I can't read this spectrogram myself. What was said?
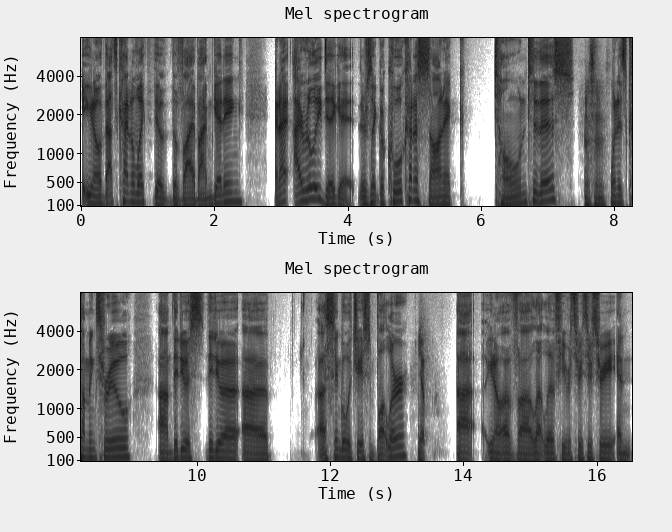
You know, that's kind of like the the vibe I'm getting. And I I really dig it. There's like a cool kind of sonic tone to this when it's coming through. Um, they do a they do a, a a single with Jason Butler Yep. Uh, you know, of uh, Let Live Fever 333. And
